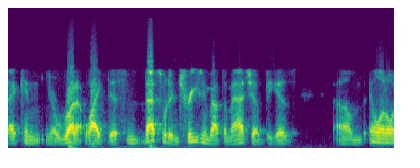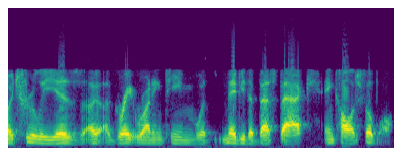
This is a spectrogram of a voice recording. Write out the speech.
that can you know run it like this, and that's what intrigues me about the matchup because um, Illinois truly is a, a great running team with maybe the best back in college football.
